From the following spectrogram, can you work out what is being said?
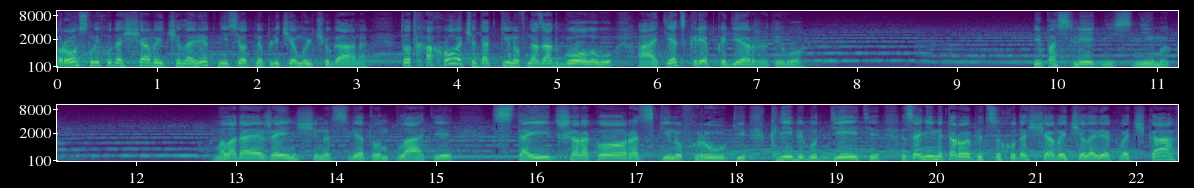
рослый худощавый человек несет на плече мульчугана. Тот хохочет, откинув назад голову, а отец крепко держит его. И последний снимок. Молодая женщина в светлом платье Стоит широко, раскинув руки, к ней бегут дети, за ними торопится худощавый человек в очках,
